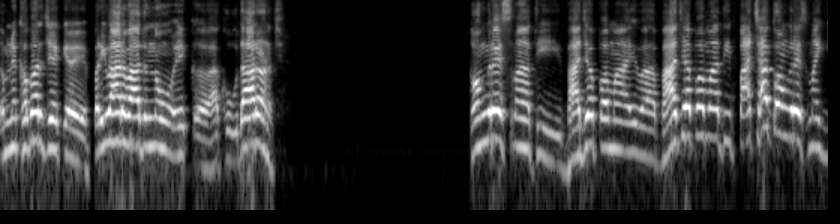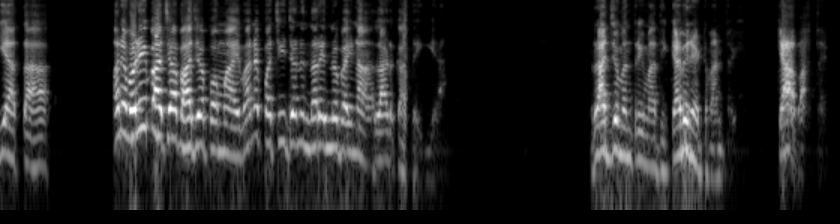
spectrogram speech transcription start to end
તમને ખબર છે કે પરિવારવાદનું એક આખું ઉદાહરણ છે. કોંગ્રેસમાંથી ભાજપમાં આવ્યા, ભાજપમાંથી પાછા કોંગ્રેસમાં ગયા હતા. અને વળી પાછા ભાજપમાં આવ્યા અને પછી જણ નરેન્દ્રભાઈ ના લાડકા થઈ ગયા. રાજ્યમંત્રીમાંથી, કેબિનેટ મંત્રી. ક્યાં વાત હે?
